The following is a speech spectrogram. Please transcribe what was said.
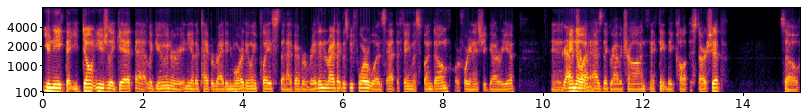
unique that you don't usually get at lagoon or any other type of ride anymore. The only place that i've ever ridden a ride like this before was at the famous fun dome or 49th street galleria. And i know it as the gravitron. I think they call it the starship so,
